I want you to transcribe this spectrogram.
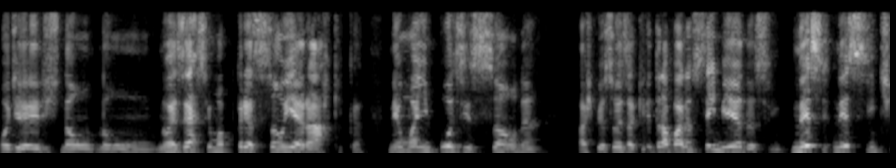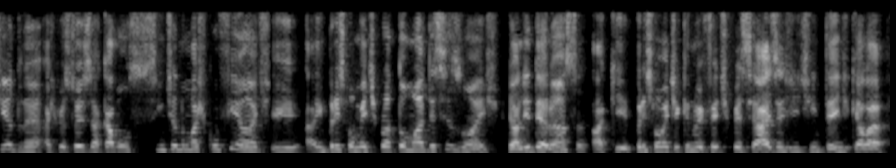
onde eles não, não, não exercem uma pressão hierárquica, nenhuma imposição, né? As pessoas aqui trabalham sem medo, assim. Nesse, nesse sentido, né, as pessoas acabam se sentindo mais confiantes, e, e principalmente para tomar decisões. A liderança aqui, principalmente aqui no Efeitos Especiais, a gente entende que ela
